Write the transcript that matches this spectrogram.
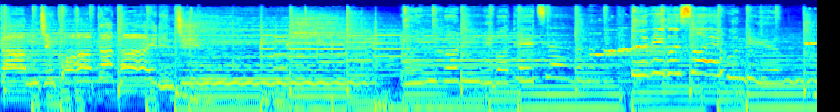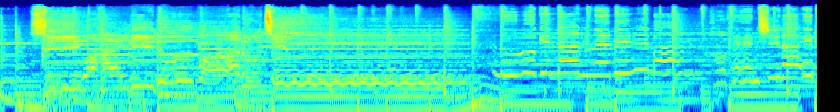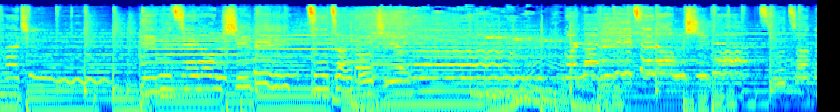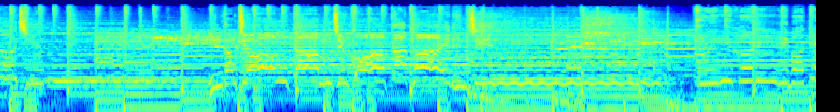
感情看甲太认真。为何你无提早对阮说分明？是我害你愈搬愈深。如今咱的美梦，予现实来醒，一切拢是你自作多情。原来一切拢是我自作多情。唔通将感情看甲太认真。为何你无提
